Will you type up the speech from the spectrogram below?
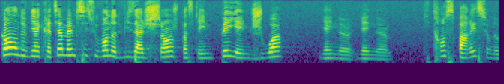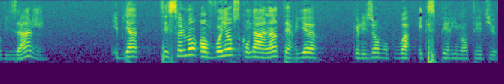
Quand on devient chrétien, même si souvent notre visage change parce qu'il y a une paix, il y a une joie, il y a une, il y a une qui sur nos visages, eh bien, c'est seulement en voyant ce qu'on a à l'intérieur que les gens vont pouvoir expérimenter Dieu.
